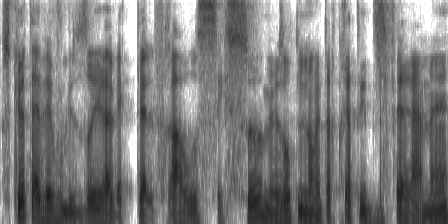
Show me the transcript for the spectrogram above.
ce que tu avais voulu dire avec telle phrase, c'est ça, mais eux autres, ils l'ont interprété différemment.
